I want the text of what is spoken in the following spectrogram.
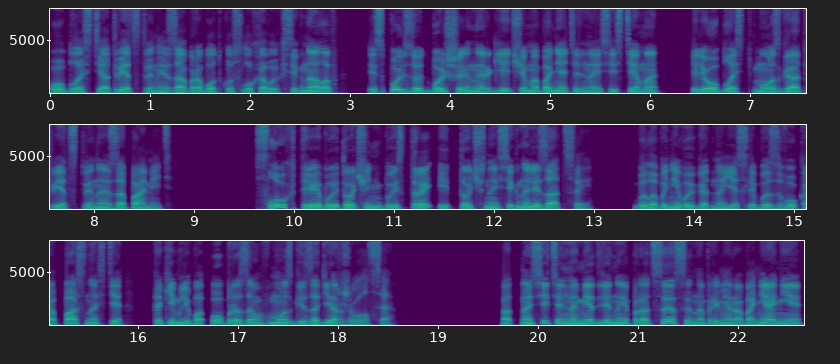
Области, ответственные за обработку слуховых сигналов, используют больше энергии, чем обонятельная система или область мозга, ответственная за память. Слух требует очень быстрой и точной сигнализации. Было бы невыгодно, если бы звук опасности каким-либо образом в мозге задерживался. Относительно медленные процессы, например, обоняние,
